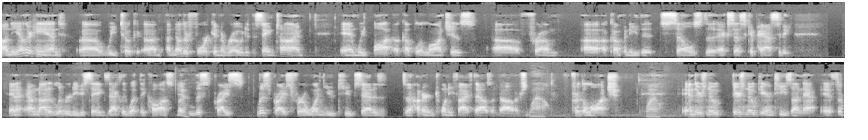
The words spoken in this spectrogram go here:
On the other hand, uh, we took uh, another fork in the road at the same time, and we bought a couple of launches uh, from uh, a company that sells the excess capacity. And I'm not at liberty to say exactly what they cost, but yeah. list price list price for a one U CubeSat is one hundred twenty five thousand dollars. Wow! For the launch. Wow! And there's no there's no guarantees on that. If the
